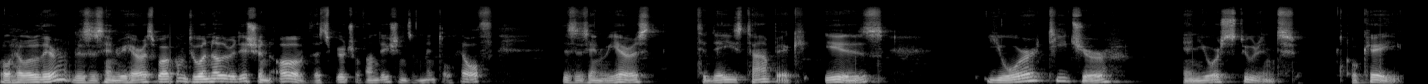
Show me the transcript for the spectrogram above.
Well, hello there. This is Henry Harris. Welcome to another edition of the Spiritual Foundations of Mental Health. This is Henry Harris. Today's topic is your teacher and your student. Okay,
